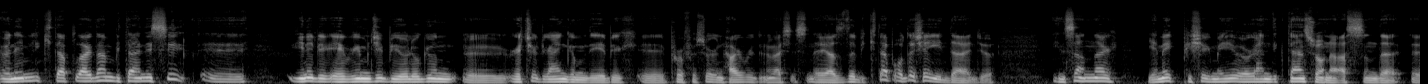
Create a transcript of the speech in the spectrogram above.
önemli kitaplardan bir tanesi e, yine bir evrimci biyologun e, Richard Wrangham diye bir e, profesörün Harvard Üniversitesi'nde yazdığı bir kitap. O da şey iddia ediyor. İnsanlar yemek pişirmeyi öğrendikten sonra aslında e,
